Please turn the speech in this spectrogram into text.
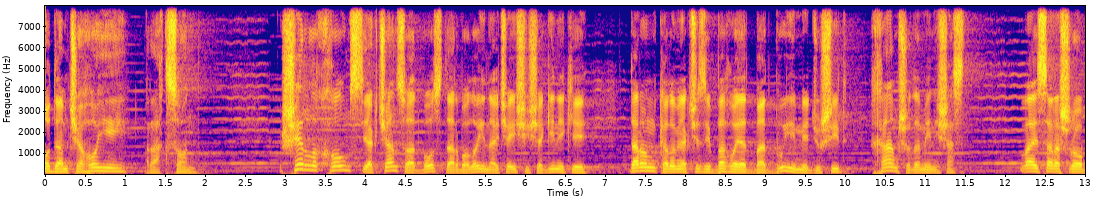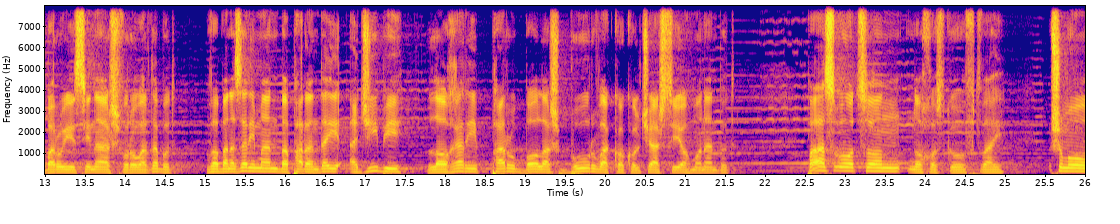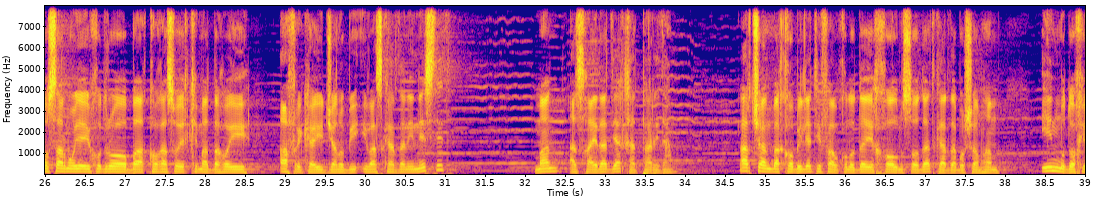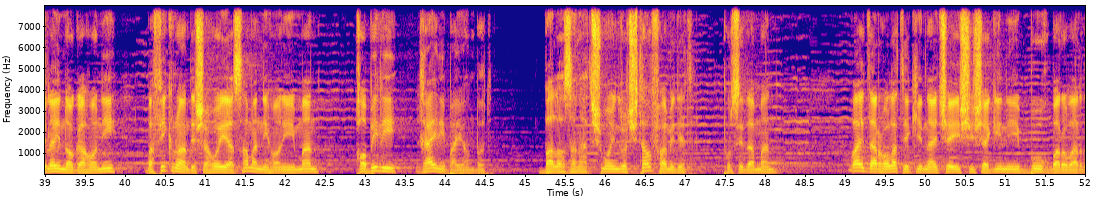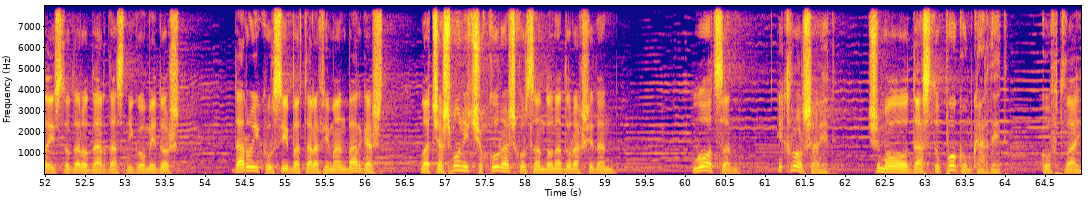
одамчаҳои рақсон. Шерлок холмс якчанд соат боз дар болои найчаи шишагине ки дар он кадом як чизе бағоят бадбӯе меҷӯшид хам шуда менишаст. Вай сарашро ба рӯи синааш фуроварда буд ва ба назари ман ба паррандаи аҷиби лоғари пару болаш бур ва кокулчааш сиёҳ монанд буд. Пас вотсон нохост гуфт вай шумо сармояи худро ба коғазҳои қиматбаҳои африкаи ҷанубӣ иваз карданӣ нестед? Ман аз ҳайрат як қад паридам. Ҳарчанд ба қобилияти фавқулодаи холмс одат карда бошам ҳам ин мудохилаи ногаҳонӣ ба фикру андешаҳое аз ҳама ниҳонии ман қобили ғайри баён буд. Балозанат шумо инро чӣ тавр фаҳмидед? Пурсидам ман. Вай дар ҳолате ки найчаи шишагини буғ бароварда истодаро дар даст нигоҳ медошт дар рӯи курсӣ ба тарафи ман баргашт ва чашмони чуқураш хурсандона дурахшиданд вотсон иқрор шавед. Шумо дасту по гум кардед гуфт вай.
